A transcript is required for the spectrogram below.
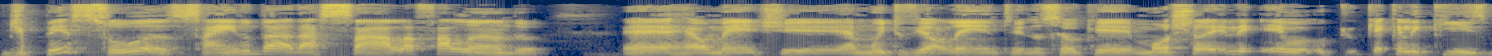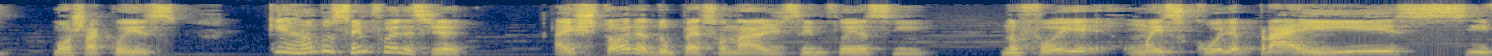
De pessoas saindo da, da sala falando. É, realmente é muito violento e não sei o que. Mostra ele, eu- o que é que ele quis mostrar com isso? Que Rambo sempre foi desse jeito. A história do personagem sempre foi assim. Não foi uma escolha pra esse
